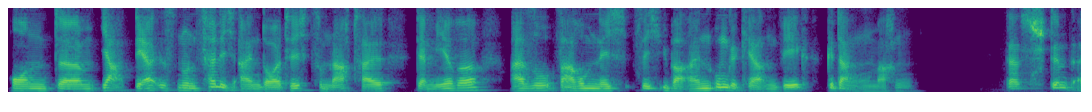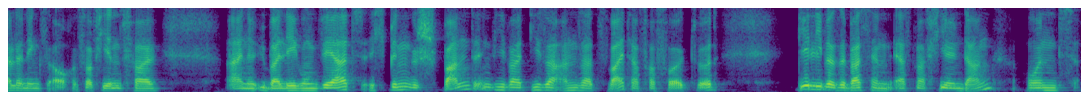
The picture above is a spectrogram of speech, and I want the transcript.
Und ähm, ja, der ist nun völlig eindeutig zum Nachteil der Meere. Also warum nicht sich über einen umgekehrten Weg Gedanken machen? Das stimmt allerdings auch. Ist auf jeden Fall eine Überlegung wert. Ich bin gespannt, inwieweit dieser Ansatz weiterverfolgt wird. Dir, lieber Sebastian, erstmal vielen Dank und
